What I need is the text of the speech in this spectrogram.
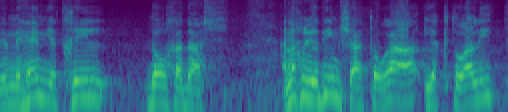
ומהם יתחיל דור חדש. אנחנו יודעים שהתורה היא אקטואלית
